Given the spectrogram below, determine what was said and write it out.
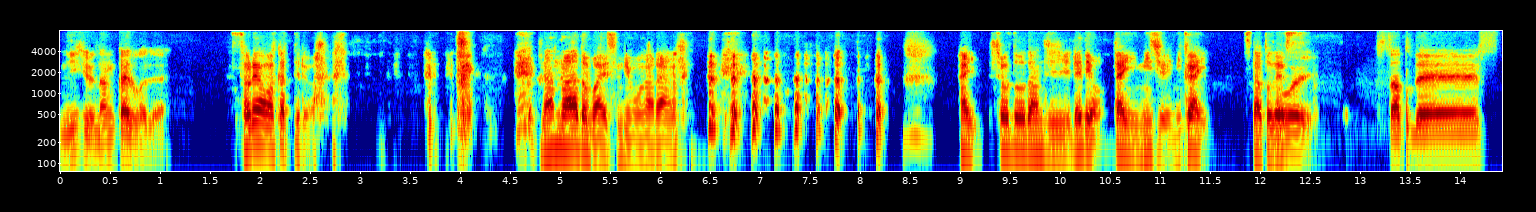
二十何回とかじゃない？それは分かってるわ。何のアドバイスにもならん。はい。衝動男児レディオ第22回、スタートです。スタートでーす。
